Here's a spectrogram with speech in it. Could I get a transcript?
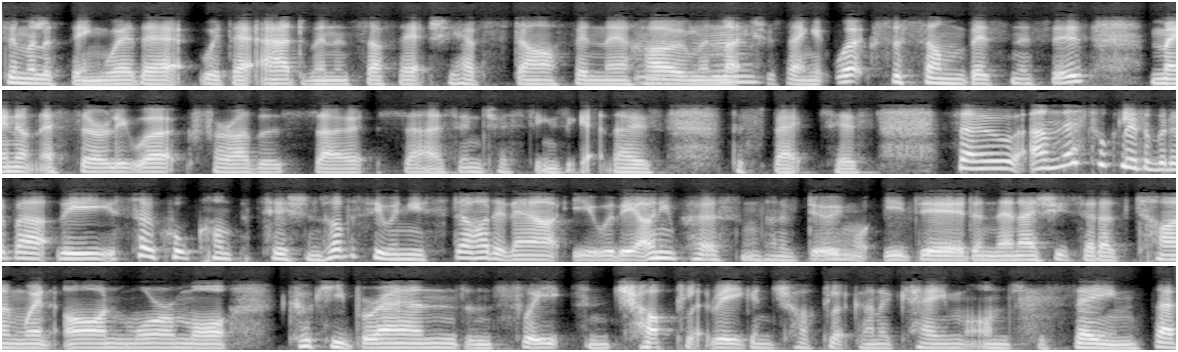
similar thing where they're with their admin and stuff. They actually have staff in their home, mm-hmm. and like mm-hmm. she was saying, it works for some businesses, may not necessarily work for others. So it's uh, it's interesting to get those perspectives. So um, let's talk a little bit about the so-called competitions. Obviously, when you started out, you were the only person kind of doing what you did, and then as you said, as time went on, more and more cookie brands and sweets and chocolate, vegan chocolate, kind of came onto the So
